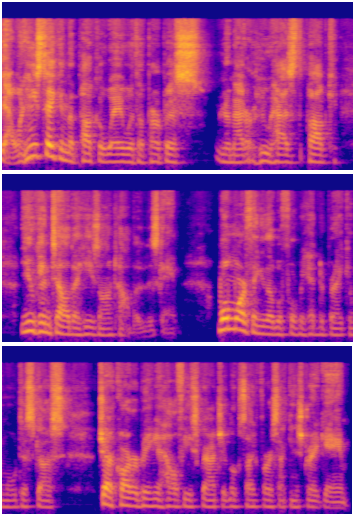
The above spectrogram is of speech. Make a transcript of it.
yeah, when he's taking the puck away with a purpose, no matter who has the puck, you can tell that he's on top of his game. One more thing, though, before we head to break, and we'll discuss Jeff Carter being a healthy scratch, it looks like, for a second straight game.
